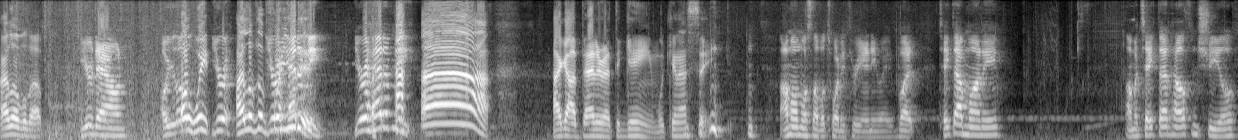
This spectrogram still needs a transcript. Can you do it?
I leveled up. You're down. Oh, you're. Oh wait, you're. I leveled up You're before you ahead of me. You're ahead of me. Ah! I got better at the game. What can I say? I'm almost level 23 anyway. But take that money. I'm gonna take that health and shield.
